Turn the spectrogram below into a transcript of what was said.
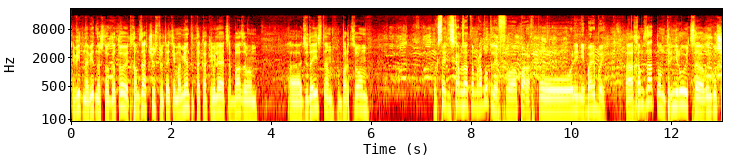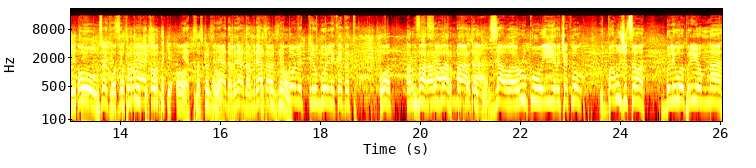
Видно, видно, что готовит. Хамзат чувствует эти моменты, так как является базовым э, дзюдоистом, борцом. Вы, кстати, с Хамзатом работали в э, парах по линии борьбы? А Хамзат, он тренируется в Ингушетии. О, вы знаете, вот посмотрите, он. все-таки... О, Нет, соскользнул. Рядом, рядом, рядом Соскользнул. готовит треугольник этот. О, армбар, Взял армбар, армбар, посмотрите. да. взял руку и рычаг лог. И получится болевой прием на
